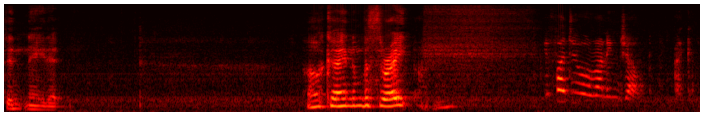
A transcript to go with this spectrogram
Didn't need it. Okay, number three. Running jump, I can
